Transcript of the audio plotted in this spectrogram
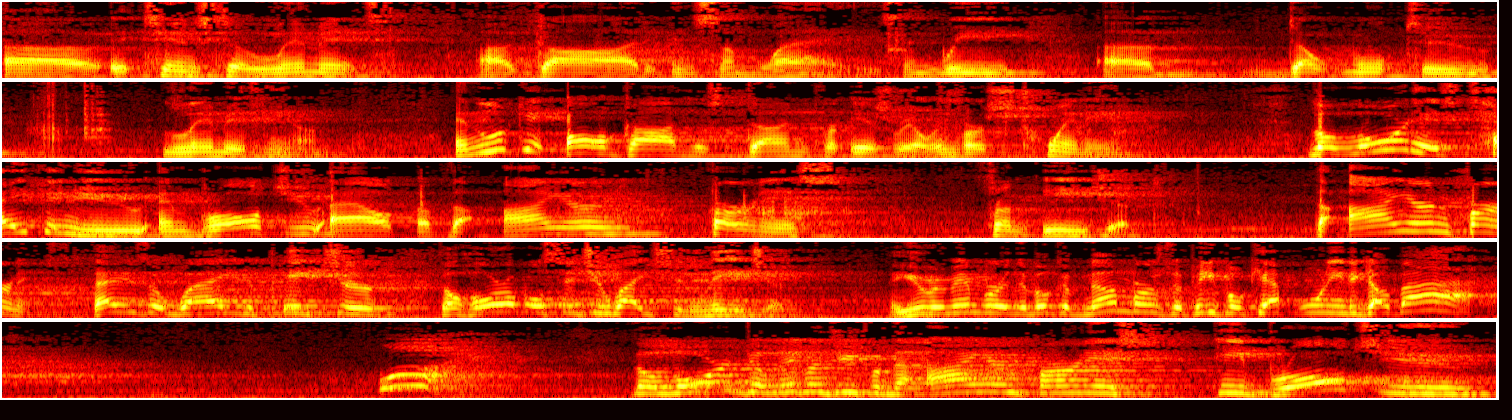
uh, it tends to limit uh, God in some ways and we um, don't want to limit him. And look at all God has done for Israel in verse 20. The Lord has taken you and brought you out of the iron furnace from Egypt. The iron furnace. That is a way to picture the horrible situation in Egypt. You remember in the book of Numbers, the people kept wanting to go back. Why? The Lord delivered you from the iron furnace. He brought you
